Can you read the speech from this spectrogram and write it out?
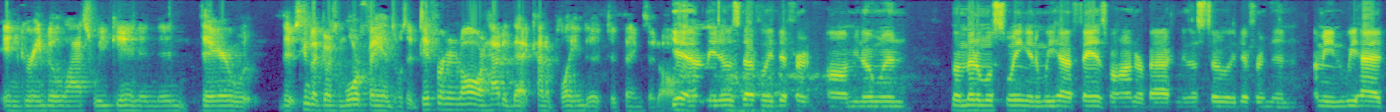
in Greenville last weekend and then there? It seems like there was more fans. Was it different at all, or how did that kind of play into to things at all? Yeah, I mean, it was definitely different. Um, you know, when momentum was swinging and we have fans behind our back, I mean, that's totally different than, I mean, we had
